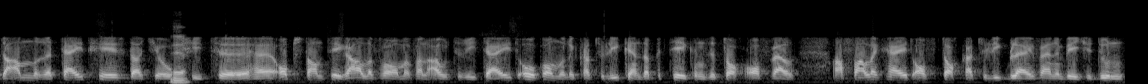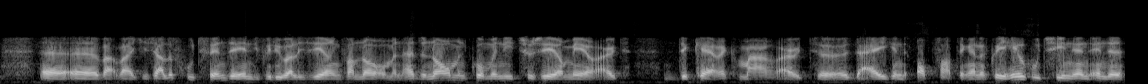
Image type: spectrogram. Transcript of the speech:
de andere tijdgeest. Dat je ook ja. ziet uh, hè, opstand tegen alle vormen van autoriteit, ook onder de katholieken. En dat betekende toch ofwel afvalligheid of toch katholiek blijven en een beetje doen uh, uh, wat, wat je zelf goed vindt, de individualisering van normen. Hè. De normen komen niet zozeer meer uit de kerk, maar uit uh, de eigen opvatting. En dat kun je heel goed zien in, in de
